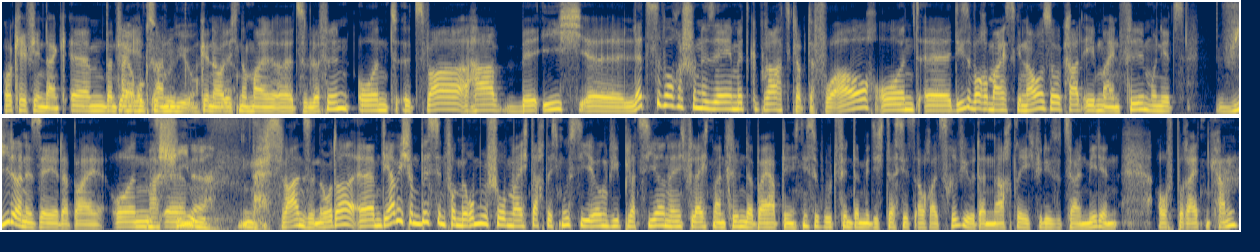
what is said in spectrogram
Okay, vielen Dank. Ähm, dann fange ich jetzt an, Review. genau, dich nochmal äh, zu löffeln. Und äh, zwar habe ich äh, letzte Woche schon eine Serie mitgebracht, ich glaube davor auch. Und äh, diese Woche mache ich es genauso, gerade eben ein Film und jetzt wieder eine Serie dabei. Und, Maschine. Ähm, das ist Wahnsinn, oder? Ähm, die habe ich schon ein bisschen von mir rumgeschoben, weil ich dachte, ich muss die irgendwie platzieren, wenn ich vielleicht mal einen Film dabei habe, den ich nicht so gut finde, damit ich das jetzt auch als Review dann nachträglich für die sozialen Medien aufbereiten kann.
